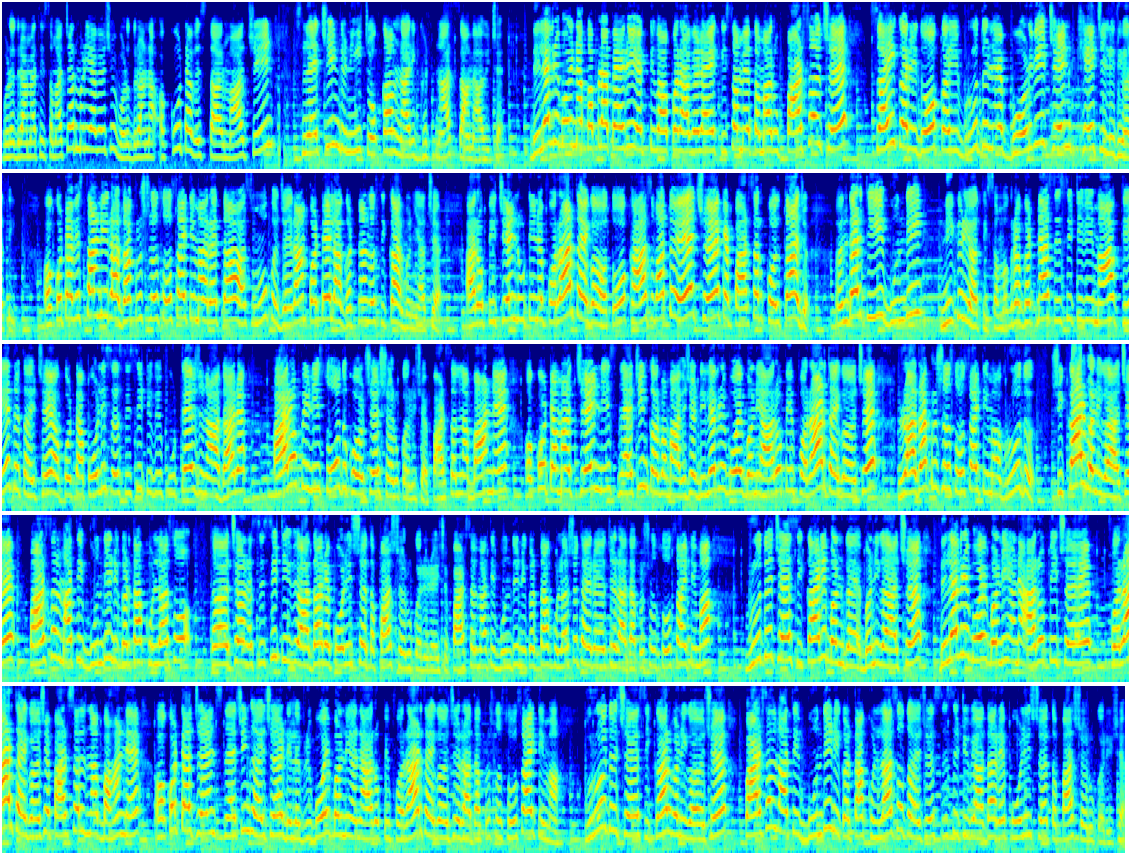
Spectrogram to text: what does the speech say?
વડોદરામાંથી સમાચાર મળી આવ્યા છે. વડોદરાના અકોટા વિસ્તારમાં ચેન સ્નેચિંગની ચોંકાવનારી ઘટના સામે આવી છે. ડિલિવરી બોયના કપડાં પહેરી એક્ટિવા પર આવેલા એક કિસ્સામાં તમારું પાર્સલ છે સહી કરી દો કહી વૃદ્ધને ભોળવી ચેન ખેંચી લીધી હતી. અકોટા વિસ્તારની રાધાકૃષ્ણ સોસાયટીમાં રહેતા હસમુખ જયરામ પટેલ આ ઘટનાનો શિકાર બન્યા છે. આરોપી ચેન લૂંટીને ફરાર થઈ ગયો હતો. ખાસ વાત તો એ છે કે પાર્સલ ખોલતા જ અંદરથી બુંદી નીકળી હતી. સમગ્ર ઘટના સીસીટીવીમાં કેદ થઈ છે. અકોટા પોલીસે સીસીટીવી ફૂટેજના આધારે આરોપીની શોધખોળ છે, શરૂ કરી છે. પાર્સલના બહાને અકોટામાં ચેનની સ્નેચિંગ કરવામાં આવી છે. ડિલિવરી બોય બની આરોપી ફરાર થઈ ગયો છે. રાધાકૃષ્ણ સોસાયટીમાં વૃદ્ધ શિકાર બની ગયા છે. પાર્સલમાંથી બુંદી નીકળતા ખુલાસો થયો છે અને સીસીટીવી આધારે પોલીસ છે, તપાસ શરૂ કરી રહી છે. પાર્સલમાંથી બુંદી નીકળતા ખુલાસો થઈ રહ્યો છે. રાધાકૃષ્ણ સોસાયટીમાં વૃદ્ધ છે, શિકારી બન ગયા, બની ગયા છે. ડિલિવરી બોય બની અને આરોપી છે ફરાર થઈ ગયો છે. પાર્સલના બહાને અકોટા જૈન સ્નેચિંગ થઈ છે. ડિલિવરી બોય બની અને આરોપી ફરાર થઈ ગયો છે. રાધાકૃષ્ણ સોસાયટીમાં વૃદ્ધ છે, શિકાર બની ગયો છે. પાર્સલમાંથી બુંદી નીકળતા ખુલાસો થયો છે. સીસીટીવી આધારે પોલીસે તપાસ શરૂ કરી છે.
